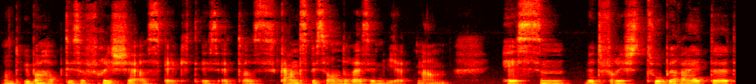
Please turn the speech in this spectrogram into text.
Und überhaupt dieser frische Aspekt ist etwas ganz Besonderes in Vietnam. Essen wird frisch zubereitet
